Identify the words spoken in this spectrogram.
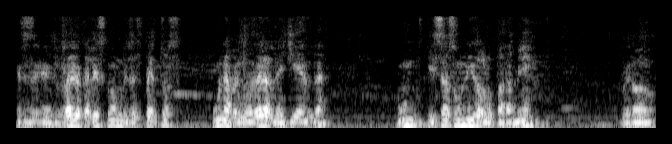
el Radio Jalisco, mis respetos, una verdadera leyenda, un, quizás un ídolo para mí. Pero,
